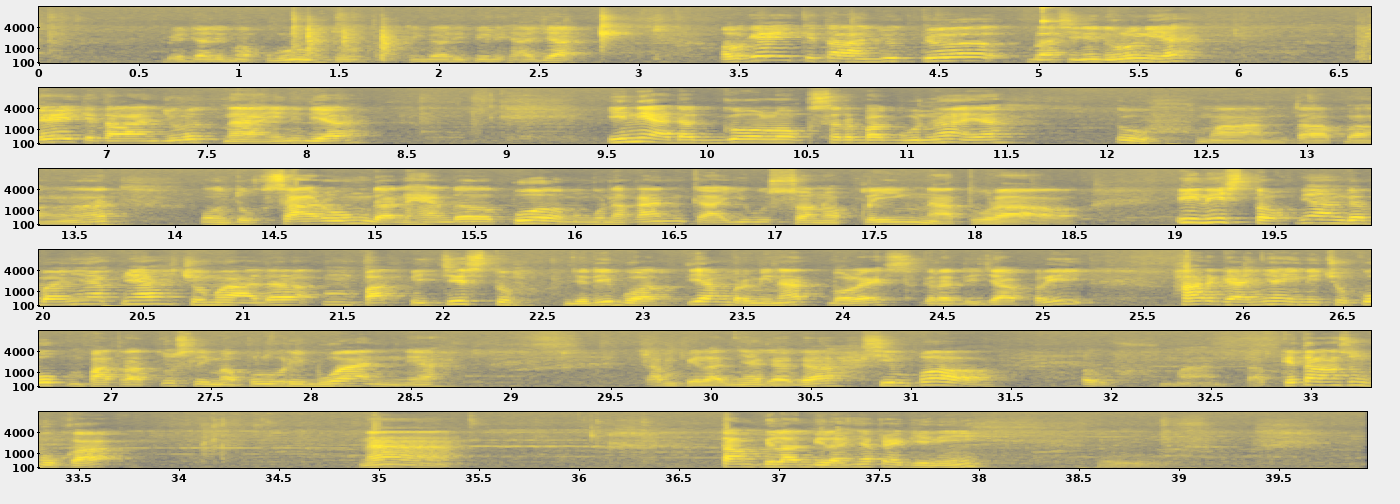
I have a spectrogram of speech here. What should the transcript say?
Beda 50 tuh, tinggal dipilih aja. Oke, kita lanjut ke belah sini dulu nih ya. Oke, kita lanjut. Nah, ini dia. Ini ada golok serbaguna ya Uh, mantap banget. Untuk sarung dan handle full menggunakan kayu sonokling natural. Ini stoknya nggak banyaknya, cuma ada 4 pieces tuh. Jadi buat yang berminat boleh segera dijapri. Harganya ini cukup 450 ribuan ya. Tampilannya gagah, simple. Uh, mantap. Kita langsung buka. Nah, tampilan bilahnya kayak gini. Uh,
